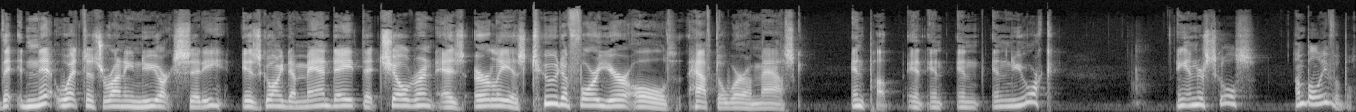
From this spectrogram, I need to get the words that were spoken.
the nitwit that's running New York City, is going to mandate that children as early as two to four year old have to wear a mask in pub in, in, in, in New York in their schools. Unbelievable.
